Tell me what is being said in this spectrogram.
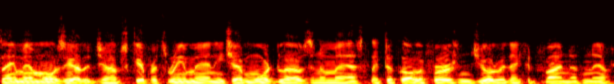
Same MO as the other job, Skipper. Three men, each of them wore gloves and a mask. They took all the furs and jewelry they could find, nothing else.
